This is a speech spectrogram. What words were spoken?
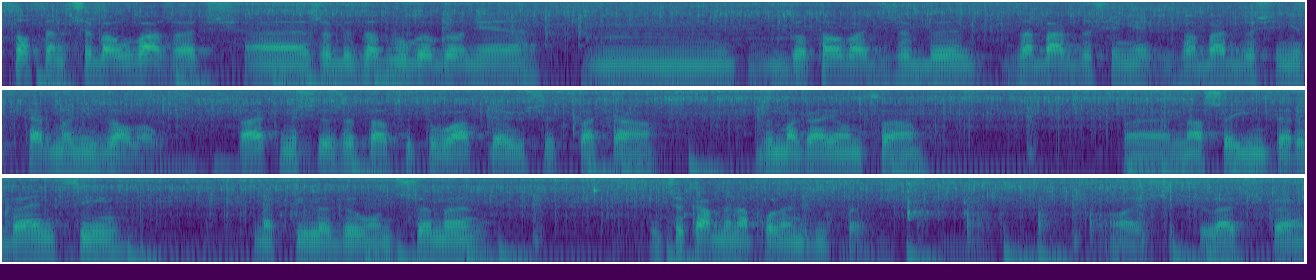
Z sosem trzeba uważać, e, żeby za długo go nie mm, gotować, żeby za bardzo się nie, za bardzo się nie skarmelizował. Tak? Myślę, że ta sytuacja już jest taka wymagająca e, naszej interwencji. Na chwilę wyłączymy i czekamy na polędwicę. O, jeszcze chwileczkę.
